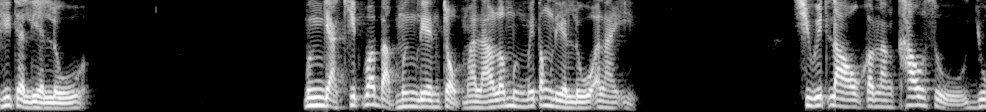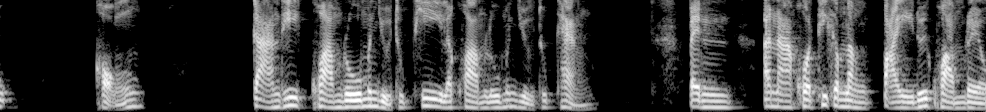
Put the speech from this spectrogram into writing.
ที่จะเรียนรู้ มึงอยากคิดว่าแบบมึงเรียนจบมาแล้ว แล้วมึงไม่ต้องเรียนรู้อะไรอีก ชีวิตเรากำลังเข้าสู่ยุคของการที่ความรู้มันอยู่ทุกที่และความรู้มันอยู่ทุกแข่ง เป็นอนาคตที่กำลังไปด้วยความเร็ว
